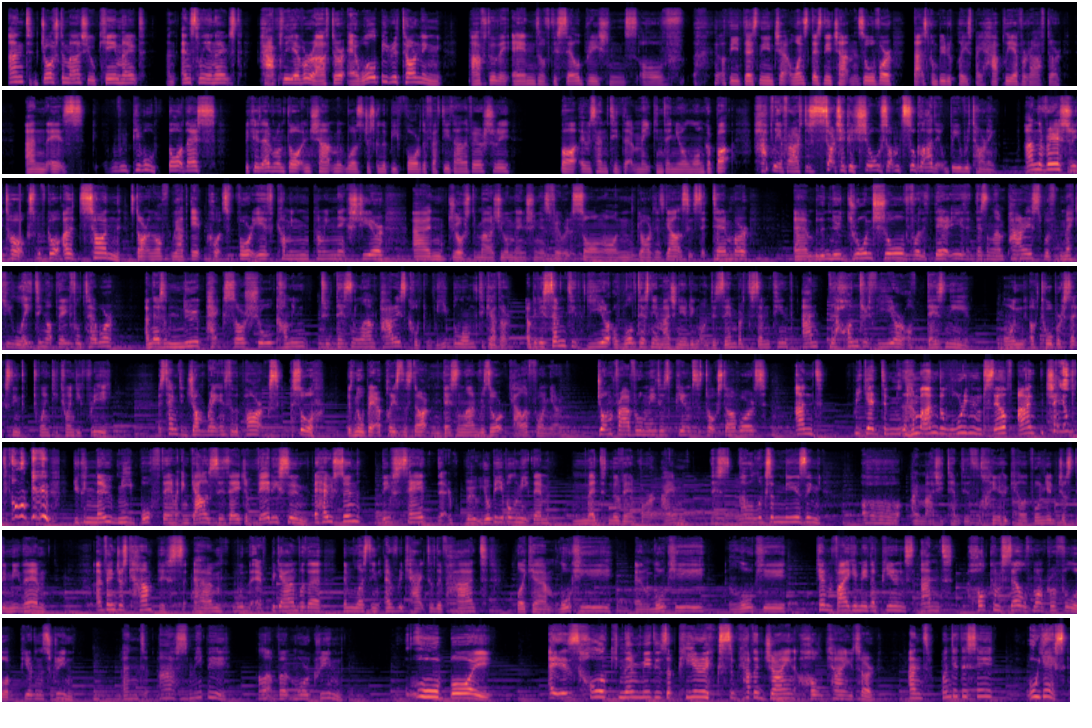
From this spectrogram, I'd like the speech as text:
And Josh D'Amaro came out and instantly announced Happily Ever After, it will be returning after the end of the celebrations of the Disney enchantment. Once Disney Enchantment's over, that's going to be replaced by Happily Ever After. And it's. People thought this because everyone thought Enchantment was just going to be for the 50th anniversary, but it was hinted that it might continue on longer. But Happily Ever After is such a good show, so I'm so glad it will be returning. Anniversary talks, we've got a ton. Starting off, we had Epcot's 40th coming coming next year, and Josh D'Amaro mentioning his favourite song on Guardians Galaxy September. Um, the new drone show for the 30th at Disneyland Paris with Mickey lighting up the Eiffel Tower. And there's a new Pixar show coming to Disneyland Paris called We Belong Together. It'll be the 70th year of Walt Disney Imagineering on December 17th and the 100th year of Disney on October 16th, 2023. It's time to jump right into the parks. So, there's no better place to start than Disneyland Resort, California. Jon Favreau made his appearance to talk Star Wars, and we get to meet the Mandalorian himself and Child Grogu. You can now meet both them in Galaxy's Edge very soon. How soon? They've said that you'll be able to meet them mid-November. I'm this. Oh, looks amazing. Oh, I'm actually tempted to fly out of California just to meet them. Avengers Campus. Um, it began with uh, them listing every character they've had, like um, Loki and Loki and Loki Kevin Feige made an appearance and Hulk himself, Mark Ruffalo, appeared on the screen and asked maybe a little bit more green. Oh boy! It is Hulk now made his appearance. We have the giant Hulk character. And when did they say? Oh yes,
